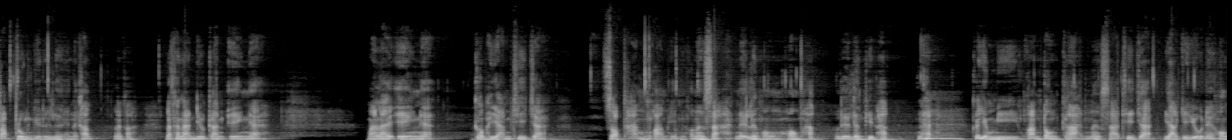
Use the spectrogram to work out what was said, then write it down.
ปรับปรุงอยู่เรื่อยๆนะครับ แล้วก็และขนาดเดียวกันเองเนี่ยมหาลัยเองเนี่ยก็พยายามที่จะสอบถามความเห็นของนักศึกษาในเรื่องของห้องพักหรือเรื่องที่พักนะฮะอืมก็ยังมีความต้องการนักศึกษาที่จะอยากจะอยู่ในห้อง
